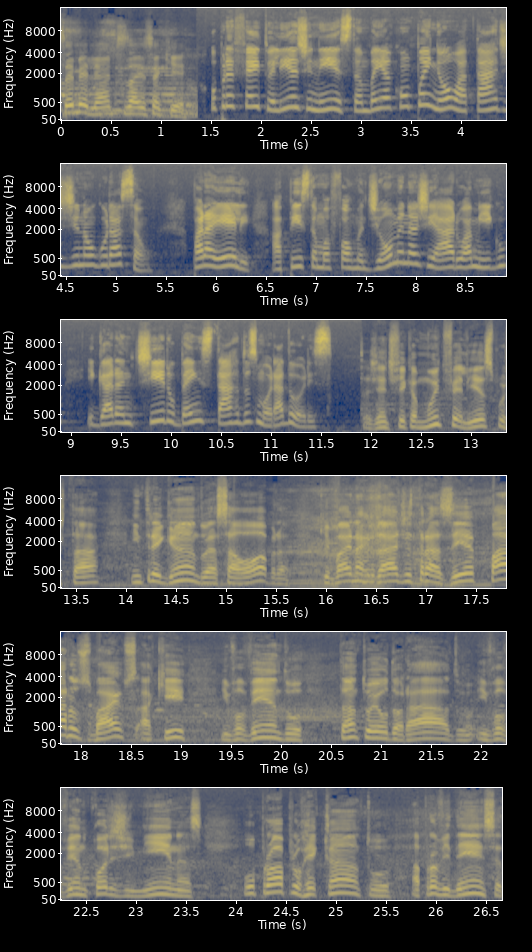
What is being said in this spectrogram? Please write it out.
semelhantes a esse aqui. O prefeito Elias Diniz também acompanhou a tarde de inauguração. Para ele, a pista é uma forma de homenagear o amigo e garantir o bem-estar dos moradores. A gente fica muito feliz por estar entregando essa obra que vai, na realidade, trazer para os bairros aqui, envolvendo tanto Eldorado, envolvendo Cores de Minas, o próprio Recanto, a Providência,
